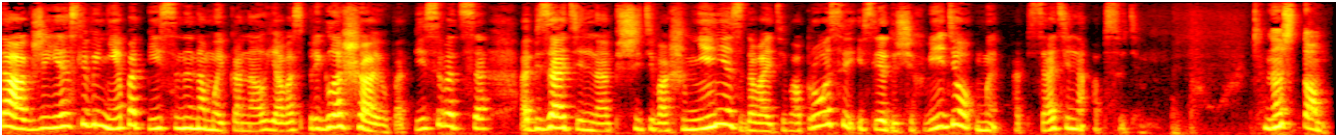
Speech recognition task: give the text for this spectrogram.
Также, если вы не подписаны на мой канал, я вас приглашаю подписываться. Обязательно пишите ваше мнение, задавайте вопросы, и в следующих видео мы обязательно обсудим. Ну что,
